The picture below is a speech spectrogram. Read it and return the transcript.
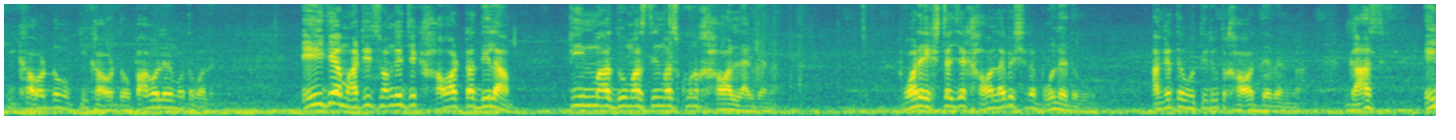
কি খাবার দেবো, কি খাবার দেবো? পাগলের মতো বলেন এই যে মাটির সঙ্গে যে খাবারটা দিলাম, তিন মাস, দু মাস, তিন মাস কোনো খাবার লাগবে না। পরে এক্সট্রা যে খাবার লাগবে সেটা বলে দেবো। আগেতে অতিরিক্ত খাবার দেবেন না। গাছ এই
